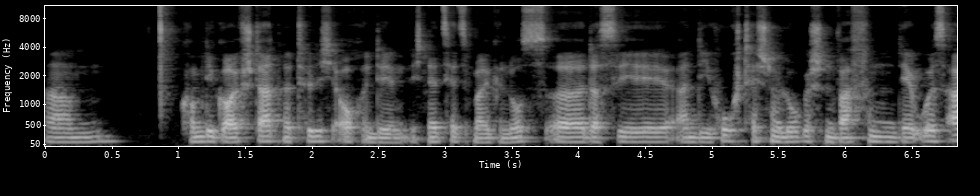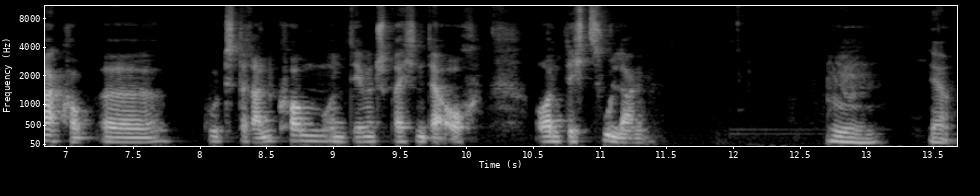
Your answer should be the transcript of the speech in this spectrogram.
ähm, kommen die Golfstaaten natürlich auch in den, ich nenne es jetzt mal Genuss, äh, dass sie an die hochtechnologischen Waffen der USA äh, gut drankommen und dementsprechend da auch ordentlich zulangen. Hm, ja.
